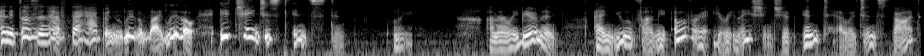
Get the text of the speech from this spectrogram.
And it doesn't have to happen little by little. It changes instantly. I'm Ellie Bierman, and you will find me over at yourrelationshipintelligence.com.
